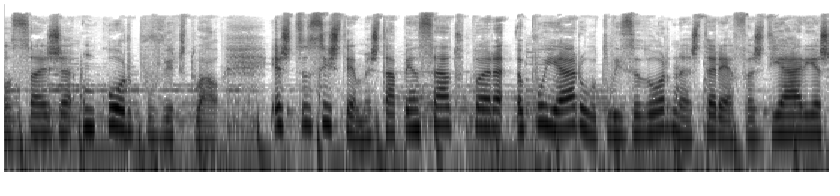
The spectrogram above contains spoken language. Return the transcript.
ou seja, um corpo virtual. Este sistema está pensado para apoiar o utilizador nas tarefas diárias,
